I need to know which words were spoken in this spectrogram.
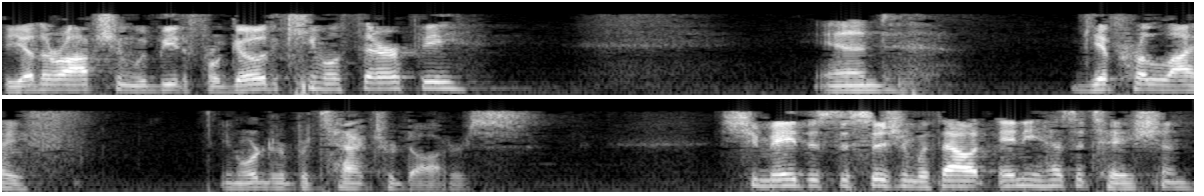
The other option would be to forego the chemotherapy and give her life in order to protect her daughters. She made this decision without any hesitation.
